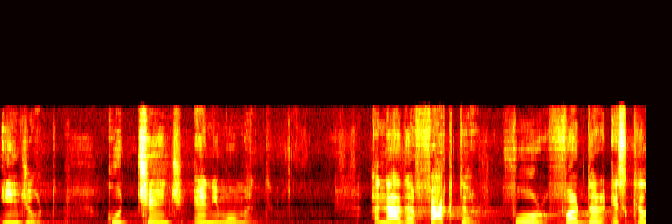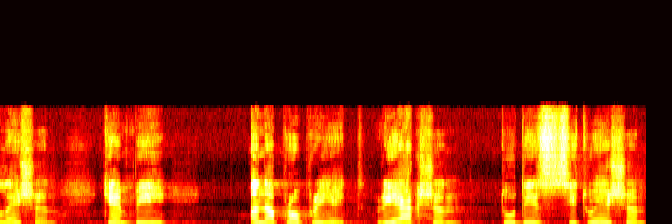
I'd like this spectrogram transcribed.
injured could change any moment. Another factor for further escalation can be an appropriate reaction to this situation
